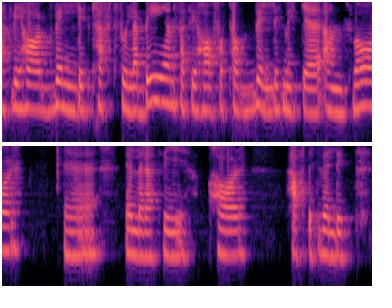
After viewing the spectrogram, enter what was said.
att vi har väldigt kraftfulla ben för att vi har fått ta väldigt mycket ansvar. Eh, eller att vi har haft ett väldigt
